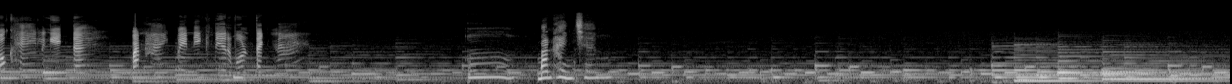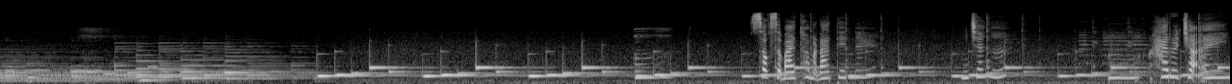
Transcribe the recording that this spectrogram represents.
អូខេល្ងាចទៅបានហើយពេលនេះគ្នារវល់តិចណាអឺបានហើយអញ្ចឹងសុខសប្បាយធម្មតាទេណាអញ្ចឹងហ៎អឺហើយ រួចចុះឯង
